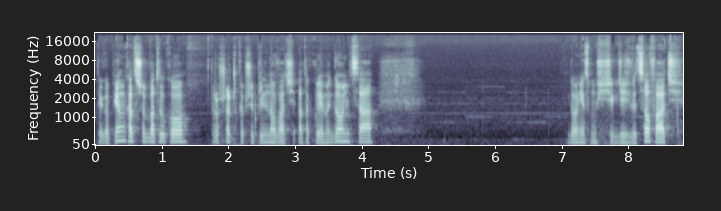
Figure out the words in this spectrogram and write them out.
Tego pionka trzeba tylko troszeczkę przypilnować. Atakujemy gońca. Goniec musi się gdzieś wycofać.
